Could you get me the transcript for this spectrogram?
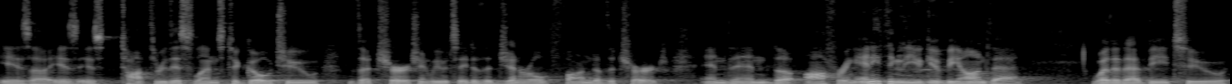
is, uh, is, is taught through this lens to go to the church, and we would say to the general fund of the church, and then the offering, anything that you give beyond that, whether that be to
